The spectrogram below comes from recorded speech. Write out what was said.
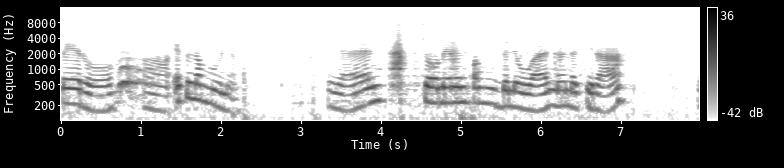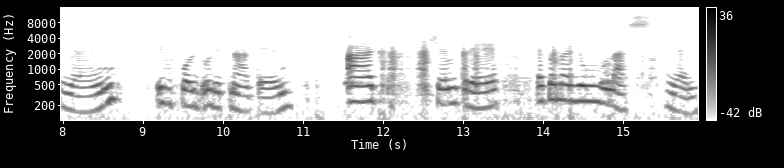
Pero, ah, ito lang muna. Ayan. So, meron pang dalawa na natira. Ayan. I-fold ulit natin. At, syempre, ito na yung last. Ayan.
